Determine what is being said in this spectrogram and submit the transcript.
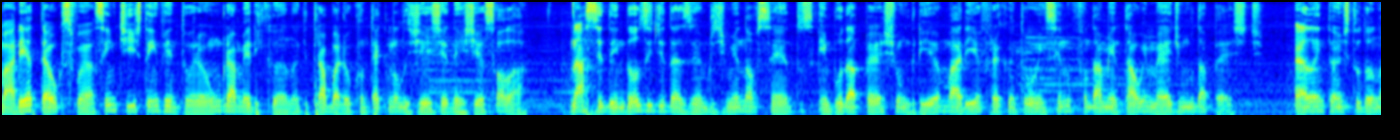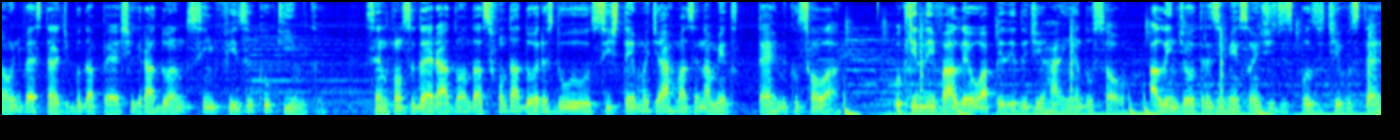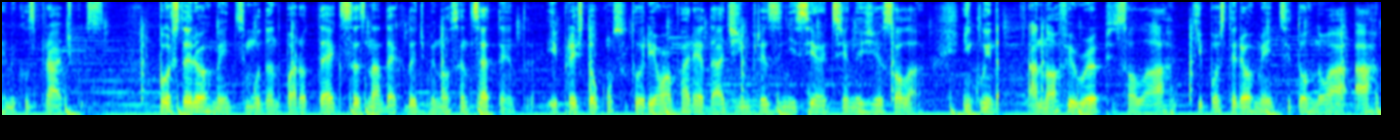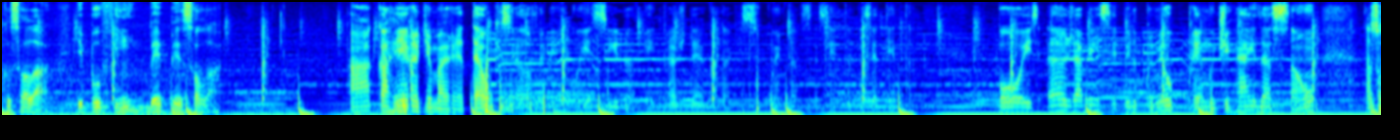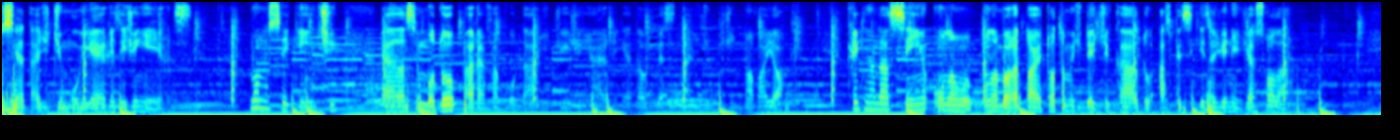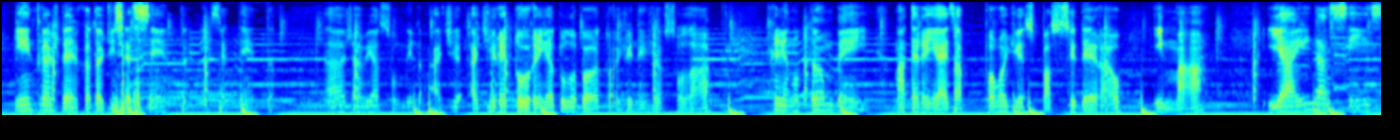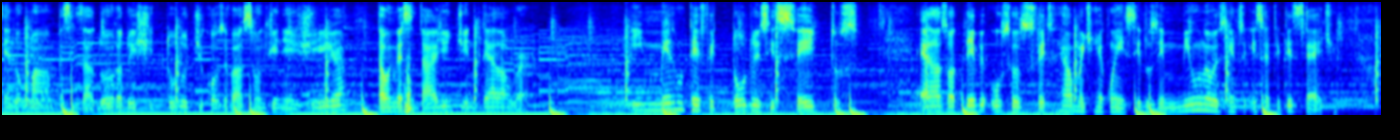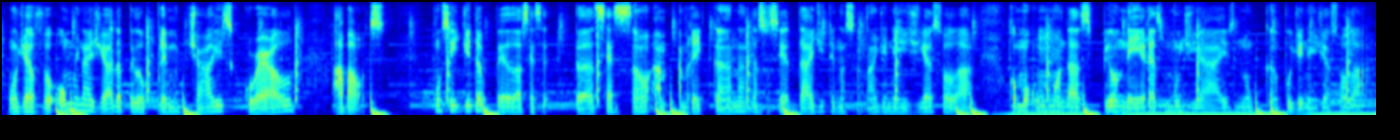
Maria Telx foi uma cientista e inventora húngaro-americana que trabalhou com tecnologias de energia solar. Nascida em 12 de dezembro de 1900 em Budapeste, Hungria, Maria frequentou o ensino fundamental e médio em Budapeste. Ela então estudou na Universidade de Budapeste, graduando-se em Físico-Química, sendo considerada uma das fundadoras do sistema de armazenamento térmico solar, o que lhe valeu o apelido de Rainha do Sol, além de outras invenções de dispositivos térmicos práticos posteriormente se mudando para o Texas na década de 1970 e prestou consultoria a uma variedade de empresas iniciantes de energia solar, incluindo a Northrop Solar, que posteriormente se tornou a Arco Solar, e por fim BP Solar. A carreira de Maria Telkes ela foi bem reconhecida entre as décadas de 50, 60 e 70, pois ela já havia recebido o primeiro prêmio de realização da Sociedade de Mulheres Engenheiras. No ano seguinte, ela se mudou para a Faculdade de Engenharia da Universidade de Nova York, criando assim um, laboratório totalmente dedicado às pesquisas de energia solar. E entre as décadas de 60 e 70, ela já havia assumido a, di a diretoria do Laboratório de Energia Solar, criando também materiais à prova de espaço sideral e mar, e ainda assim sendo uma pesquisadora do Instituto de Conservação de Energia da Universidade de Delaware. E mesmo ter feito todos esses feitos, ela só teve os seus feitos realmente reconhecidos em 1977, onde ela foi homenageada pelo prêmio Charles Quell About, concedida pela, pela seção americana da Sociedade Internacional de Energia Solar como uma das pioneiras mundiais no campo de energia solar.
